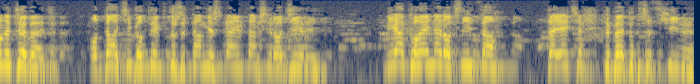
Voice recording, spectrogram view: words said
Wolny Tybet. Oddajcie go tym, którzy tam mieszkają, tam się rodzili. Mija kolejna rocznica zajęcia Tybetu przez Chiny.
